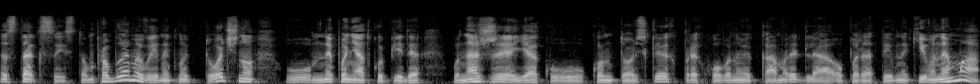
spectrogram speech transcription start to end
з таксистом, проблеми виникнуть точно у непонятку піде. У нас же, як у конторських, прихованої камери для оперативників нема.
